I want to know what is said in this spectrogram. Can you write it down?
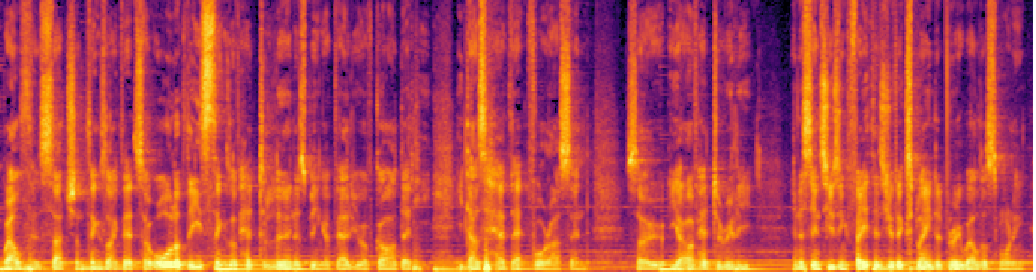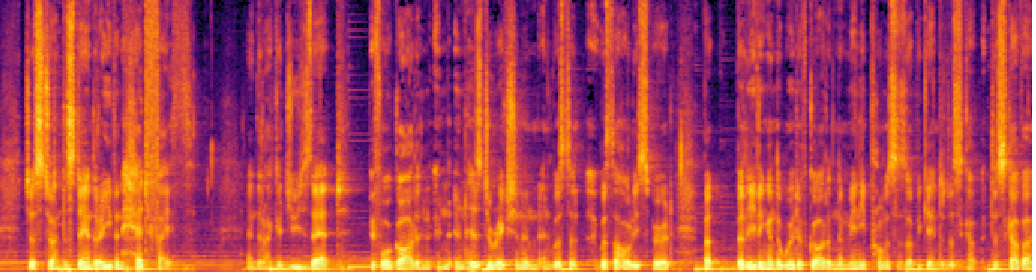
wealth as such and things like that. So all of these things I've had to learn as being a value of God that He He does have that for us. And so yeah, I've had to really, in a sense, using faith as you've explained it very well this morning, just to understand that I even had faith and that I could use that before God in, in, in His direction and, and with, the, with the Holy Spirit, but believing in the Word of God and the many promises I began to discover, discover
